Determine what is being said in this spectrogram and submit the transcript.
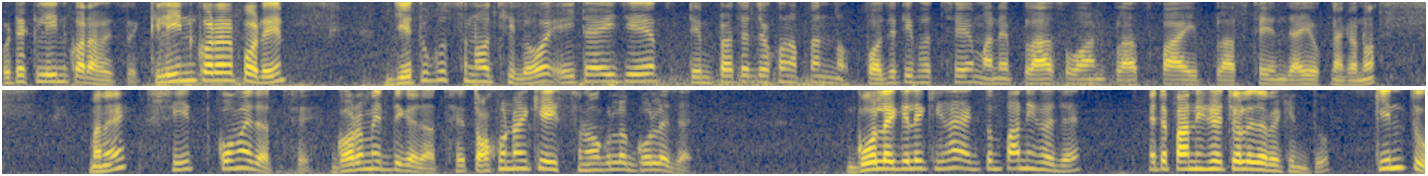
ওটা ক্লিন করা হয়েছে। ক্লিন করার পরে যেটুকু স্নো ছিল, এইটাই যে টেম্পারেচার যখন আপনার পজিটিভ হচ্ছে মানে plus one plus five plus ten যাই হোক না কেন মানে শীত কমে যাচ্ছে, গরমের দিকে যাচ্ছে, তখন হয় কি এই স্নোগুলো গলে যায়। গলে গেলে কি হয়? একদম পানি হয়ে যায়। এটা পানি হয়ে চলে যাবে কিন্তু। কিন্তু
